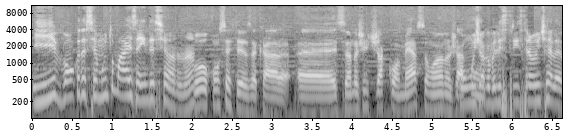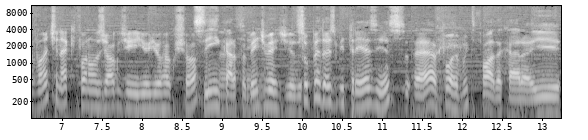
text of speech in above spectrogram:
e vão acontecer muito mais ainda esse ano, né? Pô, com certeza, cara. É, esse ano a gente já começa um ano já com com... um Jogable Stream extremamente relevante, né? Que foram os jogos de Yu Yu Hakusho. Sim, cara, foi sim. bem divertido. Super 2013, isso. É, pô, é muito foda, cara. E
